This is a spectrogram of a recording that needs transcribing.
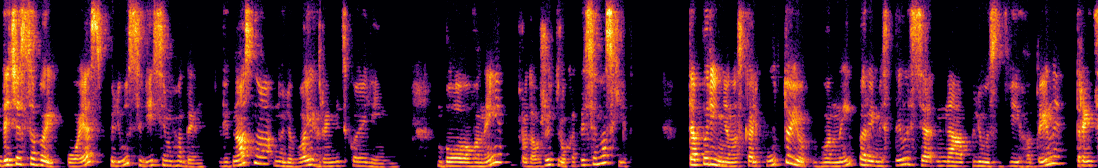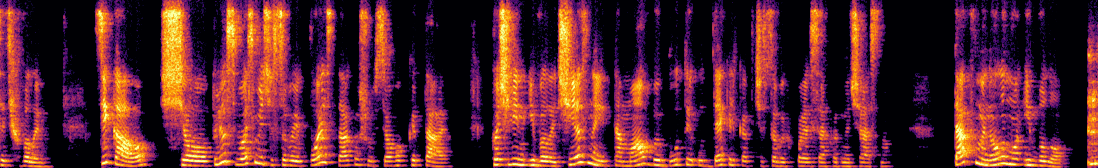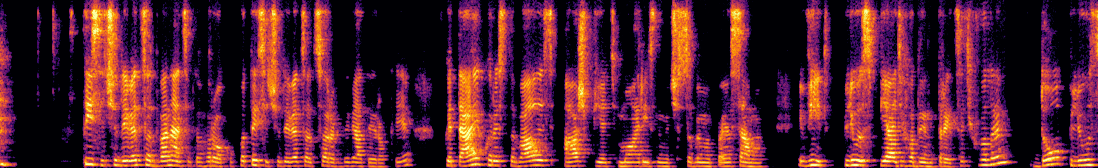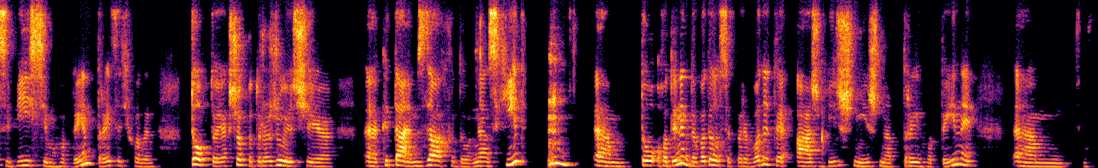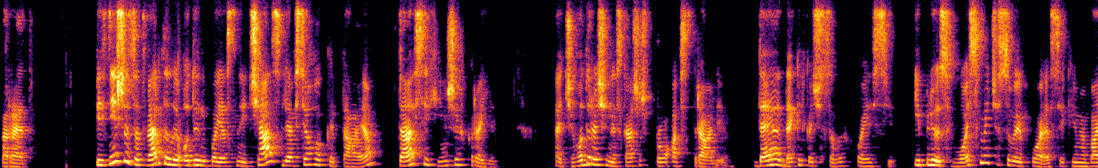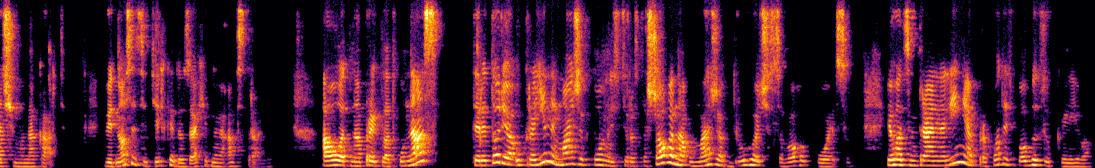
де часовий пояс плюс 8 годин відносно нульової гринвіцької лінії, бо вони продовжують рухатися на схід. Та порівняно з Калькуттою вони перемістилися на плюс 2 години 30 хвилин. Цікаво, що плюс 8 часовий пояс також у всього Китаю хоч він і величезний, та мав би бути у декілька часових поясах одночасно. Так в минулому і було. З 1912 року по 1949 роки в Китаї користувались аж п'ятьма різними часовими поясами від плюс 5 годин 30 хвилин до плюс 8 годин 30 хвилин. Тобто, якщо подорожуючи е, Китаєм з заходу на схід, то годинник доводилося переводити аж більш ніж на 3 години ем, вперед. Пізніше затвердили один поясний час для всього Китая та всіх інших країн. Чого, до речі, не скажеш про Австралію, де декілька часових поясів. І плюс восьмий часовий пояс, який ми бачимо на карті, відноситься тільки до Західної Австралії. А от, наприклад, у нас Територія України майже повністю розташована у межах другого часового поясу. Його центральна лінія проходить поблизу Києва.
